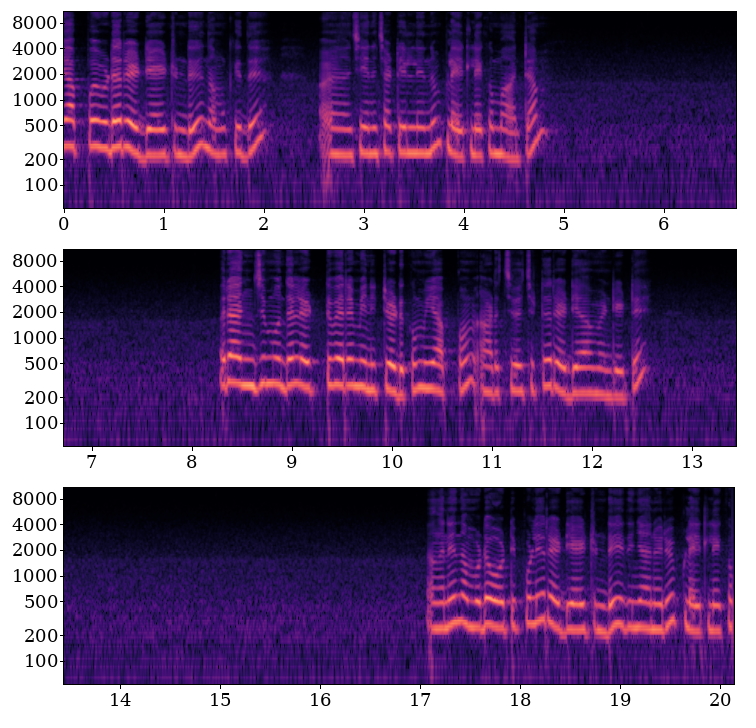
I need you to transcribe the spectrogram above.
ഈ അപ്പം ഇവിടെ റെഡി ആയിട്ടുണ്ട്. നമുക്കിത് ചീനച്ചട്ടിയിൽ നിന്നും പ്ലേറ്റിലേക്ക് മാറ്റാം. ഒരു അഞ്ച് മുതൽ എട്ട് വരെ മിനിറ്റ് എടുക്കും ഈ അപ്പം അടച്ചു വെച്ചിട്ട് റെഡിയാവാൻ വേണ്ടിയിട്ട്. അങ്ങനെ നമ്മുടെ ഓട്ടിപ്പുളി റെഡി ആയിട്ടുണ്ട്. ഇത് ഞാനൊരു പ്ലേറ്റിലേക്ക്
